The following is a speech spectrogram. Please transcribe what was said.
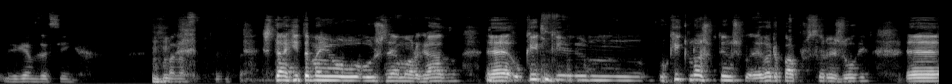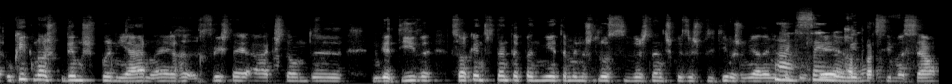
digamos assim. Está aqui também o, o José Morgado. Uh, o, que é que, um, o que é que nós podemos, agora para a professora Júlia, uh, o que é que nós podemos planear, não é? Referiste à questão de negativa, só que entretanto a pandemia também nos trouxe bastantes coisas positivas, nomeadamente ah, aquilo que é dúvida. a aproximação.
